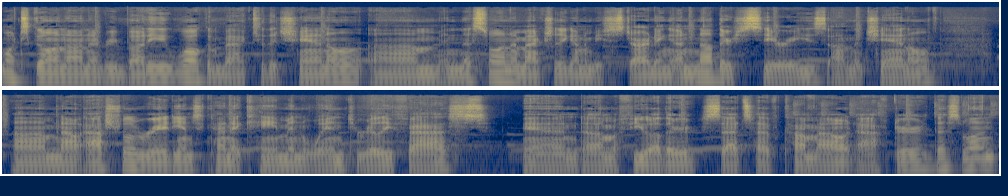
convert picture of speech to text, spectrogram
What's going on everybody? Welcome back to the channel. Um, in this one I'm actually going to be starting another series on the channel. Um, now Astral Radiance kind of came and went really fast and um, a few other sets have come out after this one.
